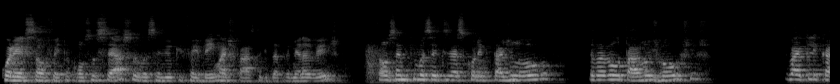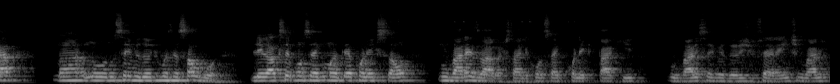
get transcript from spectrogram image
Conexão feita com sucesso, você viu que foi bem mais fácil do que da primeira vez. Então sempre que você quiser se conectar de novo, você vai voltar nos hosts e vai clicar na, no, no servidor que você salvou. Legal que você consegue manter a conexão em várias abas, tá? Ele consegue conectar aqui em vários servidores diferentes, em, vários,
